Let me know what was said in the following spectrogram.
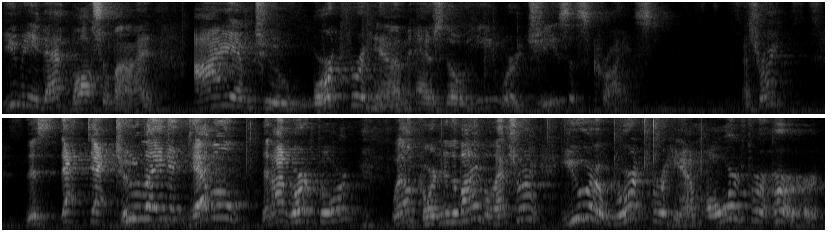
You mean that boss of mine, I am to work for him as though he were Jesus Christ? That's right. This that that two-legged devil that I work for? Well, according to the Bible, that's right. You are to work for him or for her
